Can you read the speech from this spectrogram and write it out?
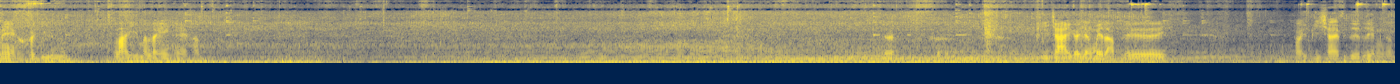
แม่เขาก็ยืน ไล่แมลงให้ครับ พี่ชายก็ยังไม่หลับเลย ปล่อยพี่ชายไปเดินเล่นครับ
